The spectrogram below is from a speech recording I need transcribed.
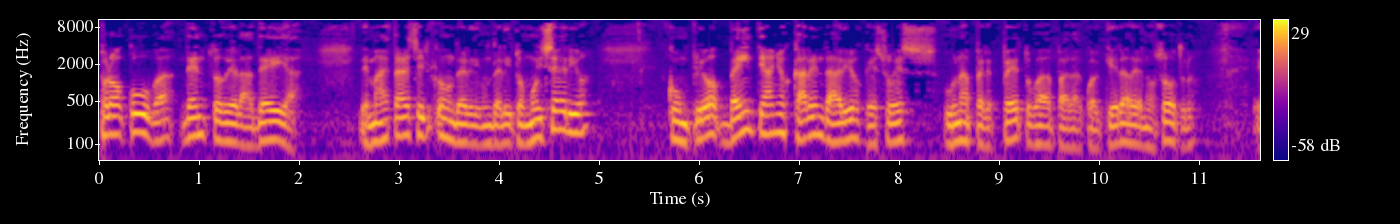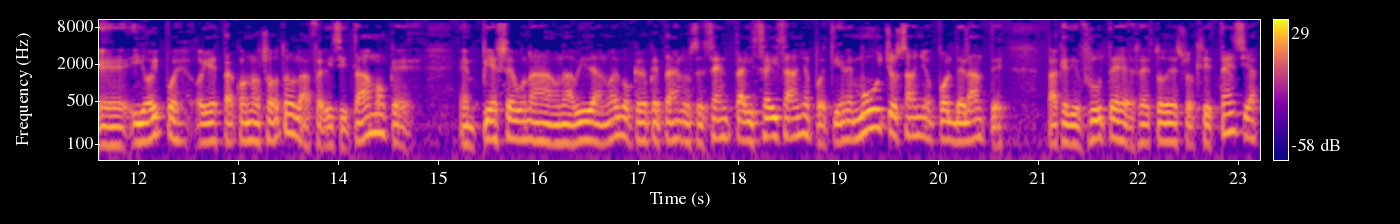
pro Cuba dentro de la DEA. Además está decir que es un delito, un delito muy serio, cumplió 20 años calendario, que eso es una perpetua para cualquiera de nosotros. Eh, y hoy pues hoy está con nosotros, la felicitamos, que empiece una, una vida nueva, creo que está en los 66 años, pues tiene muchos años por delante para que disfrute el resto de su existencia,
